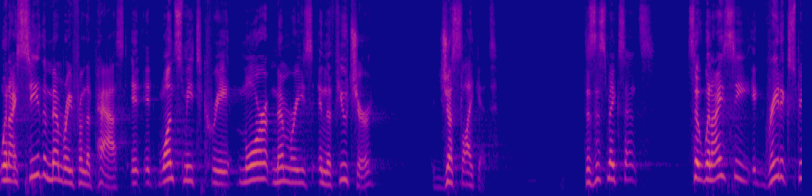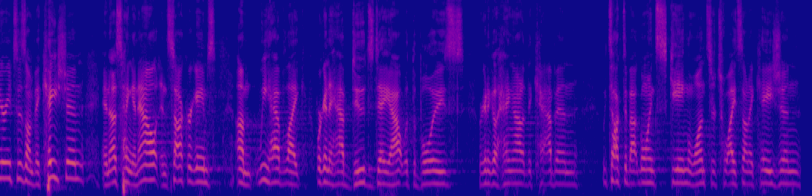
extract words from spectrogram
When I see the memory from the past, it, it wants me to create more memories in the future just like it. Does this make sense? So when I see great experiences on vacation and us hanging out and soccer games, um, we have like, we're gonna have dudes' day out with the boys. We're gonna go hang out at the cabin. We talked about going skiing once or twice on occasion.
